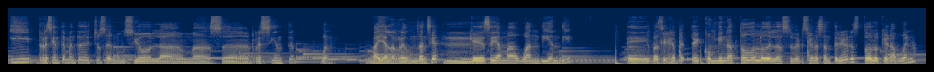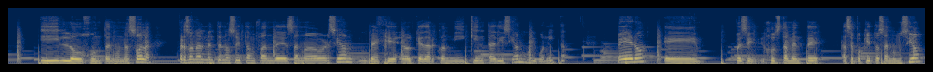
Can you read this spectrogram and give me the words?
Y recientemente, de hecho, se anunció la más eh, reciente, bueno, vaya la redundancia, mm. que se llama One D&D. Eh, básicamente combina todo lo de las versiones anteriores, todo lo que era bueno, y lo junta en una sola. Personalmente no soy tan fan de esa nueva versión, me quiero quedar con mi quinta edición, muy bonita, pero eh, pues sí, justamente hace poquito se anunció,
